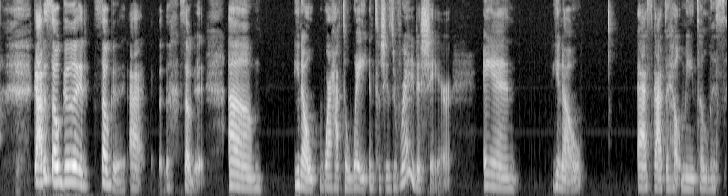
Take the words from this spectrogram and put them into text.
God is so good, so good. I, so good. Um, you know, where I have to wait until she's ready to share and, you know, ask God to help me to listen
